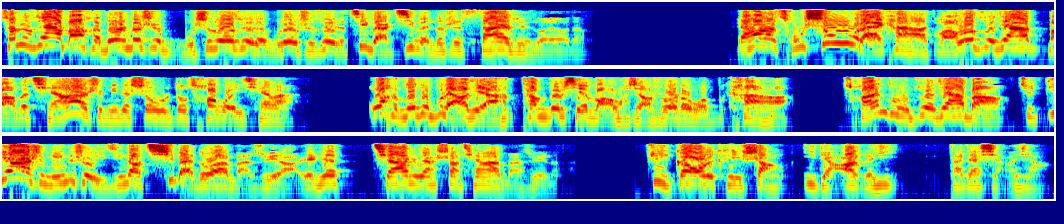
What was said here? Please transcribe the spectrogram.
传统作家榜很多人都是五十多岁的，五六十岁的，这边基本都是三十岁左右的。然后呢，从收入来看啊，网络作家榜的前二十名的收入都超过一千万。我很多都不了解啊，他们都写网络小说的，我不看哈。传统作家榜就第二十名的时候已经到七百多万版税了，人家前二十名上千万版税呢，最高的可以上一点二个亿。大家想一想，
